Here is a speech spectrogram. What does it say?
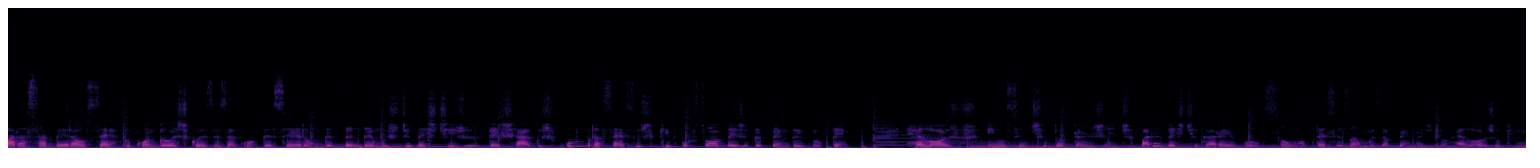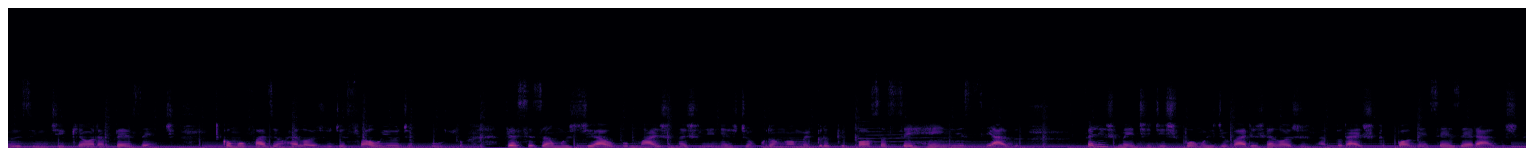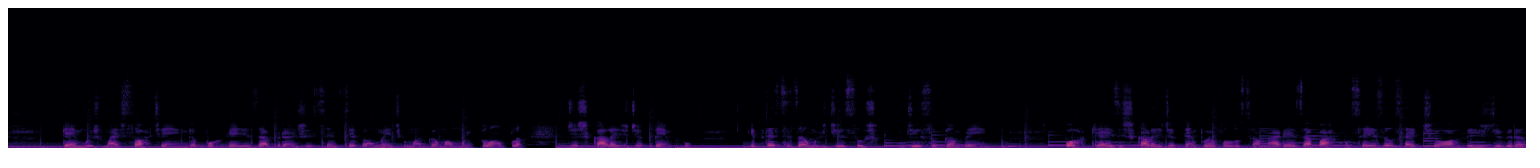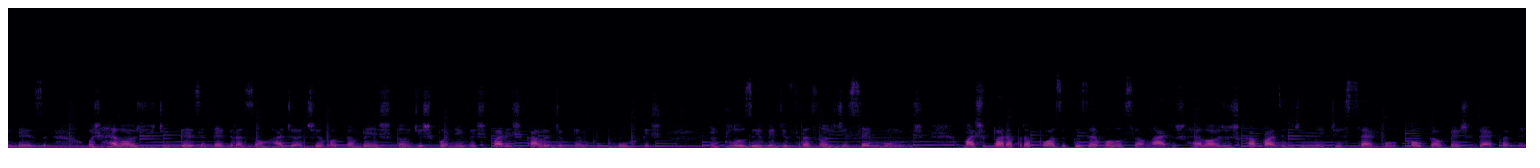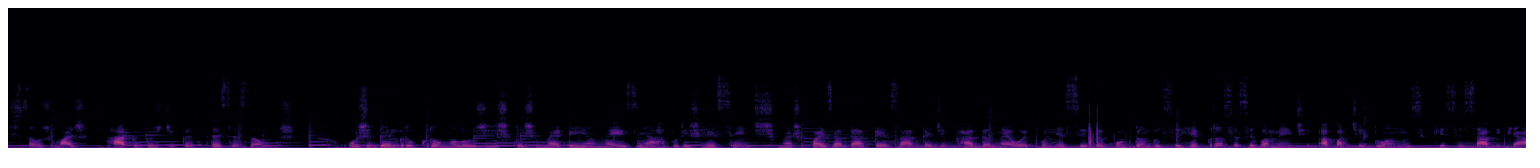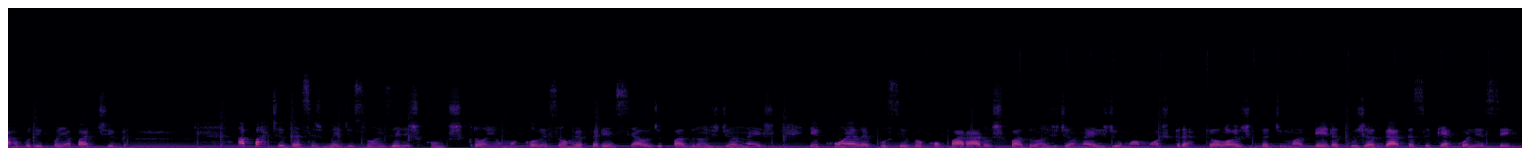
Para saber ao certo quando as coisas aconteceram, dependemos de vestígios deixados por processos que, por sua vez, dependem do tempo, relógios em um sentido abrangente. Para investigar a evolução, não precisamos apenas de um relógio que nos indique a hora presente, como fazem o relógio de sol e o de pulso. Precisamos de algo mais nas linhas de um cronômetro que possa ser reiniciado Felizmente, dispomos de vários relógios naturais que podem ser zerados. Temos mais sorte ainda porque eles abrangem sensivelmente uma gama muito ampla de escalas de tempo. E precisamos disso, disso também porque as escalas de tempo evolucionárias abarcam seis ou sete ordens de grandeza. Os relógios de desintegração radioativa também estão disponíveis para escala de tempo curtas, inclusive de frações de segundos, mas para propósitos evolucionários, relógios capazes de medir século ou talvez décadas são os mais rápidos de que precisamos. Os dendrocronologistas medem anéis em árvores recentes, nas quais a data exata de cada anel é conhecida contando-se retrocessivamente a partir do ano em que se sabe que a árvore foi abatida. A partir dessas medições, eles constroem uma coleção referencial de padrões de anéis, e com ela é possível comparar os padrões de anéis de uma amostra arqueológica de madeira cuja data se quer conhecer.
